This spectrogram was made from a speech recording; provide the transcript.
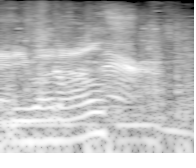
Anyone else? There.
